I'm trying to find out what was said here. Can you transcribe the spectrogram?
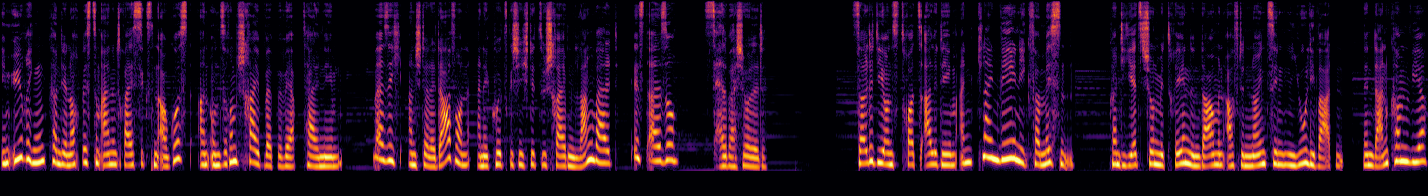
Im Übrigen könnt ihr noch bis zum 31. August an unserem Schreibwettbewerb teilnehmen. Wer sich anstelle davon eine Kurzgeschichte zu schreiben langweilt, ist also selber schuld. Solltet ihr uns trotz alledem ein klein wenig vermissen, könnt ihr jetzt schon mit drehenden Daumen auf den 19. Juli warten, denn dann kommen wir,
